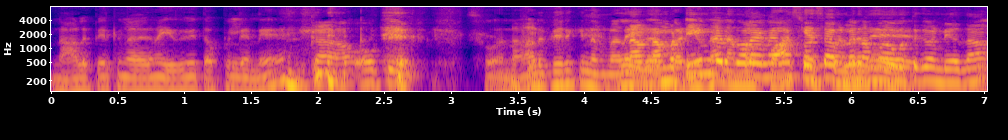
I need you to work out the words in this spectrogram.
நாலு பேருக்கு நல்லதுன்னா எதுவுமே தப்பு இல்லைன்னு. ஓகே ஸோ நாலு பேருக்கு நம்மளால நம்ம- ஏதாவது நம்ம ஒத்துக்க வேண்டியதுதான்.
